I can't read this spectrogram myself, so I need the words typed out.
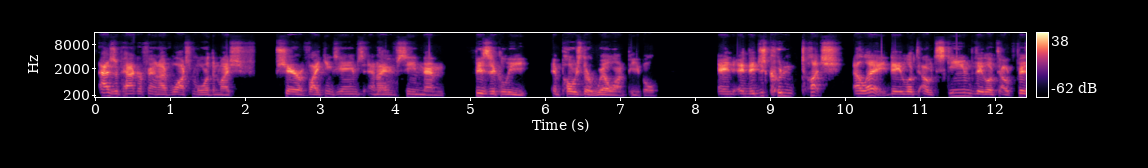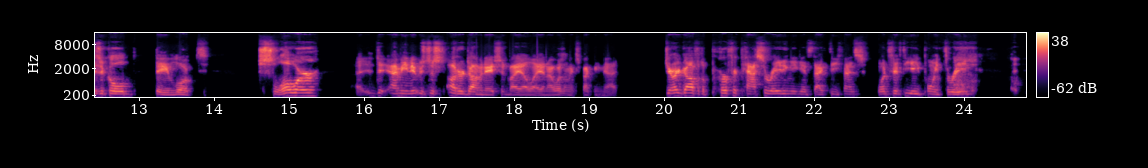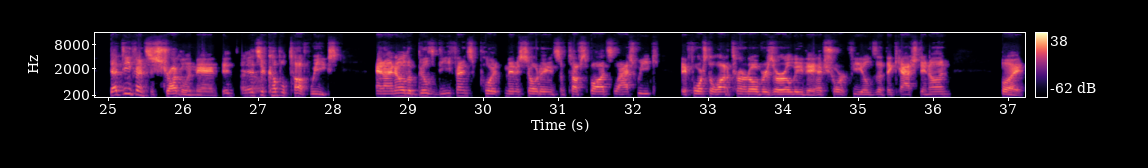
as a Packer fan, I've watched more than my sh- share of Vikings games, and I've seen them physically impose their will on people, and and they just couldn't touch LA. They looked out schemed. They looked out physical. They looked slower. Uh, I mean, it was just utter domination by LA, and I wasn't expecting that. Jared Goff with a perfect passer rating against that defense, one fifty eight point three. That defense is struggling, man. It, it's a couple tough weeks. And I know the Bills defense put Minnesota in some tough spots last week. They forced a lot of turnovers early. They had short fields that they cashed in on. But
